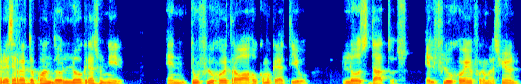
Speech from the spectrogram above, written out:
pero ese reto cuando logras unir en tu flujo de trabajo como creativo los datos, el flujo de información,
